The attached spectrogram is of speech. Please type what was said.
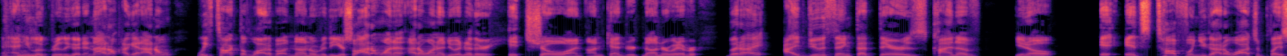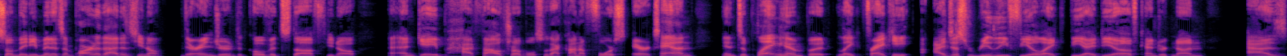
And he Mhm. looked really good. And I don't, again, I don't. We've talked a lot about Nunn over the years, so I don't want to. I don't want to do another hit show on on Kendrick Nunn or whatever. But I I do think that there's kind of you know it, it's tough when you got to watch him play so many minutes. And part of that is, you know, they're injured, the COVID stuff, you know, and Gabe had foul trouble. So that kind of forced Eric's hand into playing him. But like Franky, I just really feel like the idea of Kendrick Nunn as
